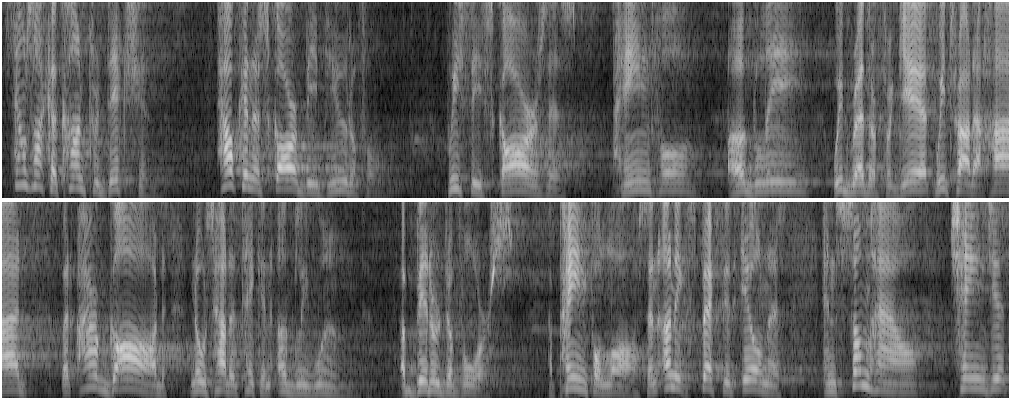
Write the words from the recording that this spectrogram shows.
Sounds like a contradiction. How can a scar be beautiful? We see scars as painful, ugly. We'd rather forget, we try to hide, but our God knows how to take an ugly wound, a bitter divorce, a painful loss, an unexpected illness, and somehow change it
